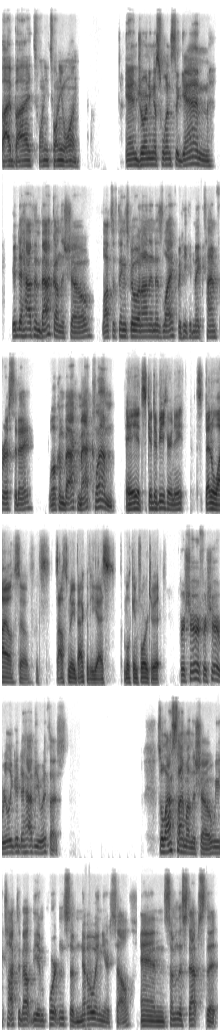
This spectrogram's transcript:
Bye bye 2021. And joining us once again. Good to have him back on the show. Lots of things going on in his life, but he could make time for us today. Welcome back, Matt Clem. Hey, it's good to be here, Nate. It's been a while, so it's, it's awesome to be back with you guys. I'm looking forward to it. For sure, for sure. Really good to have you with us. So, last time on the show, we talked about the importance of knowing yourself and some of the steps that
